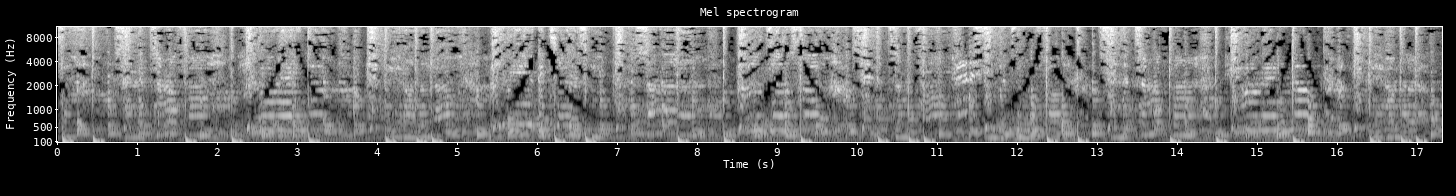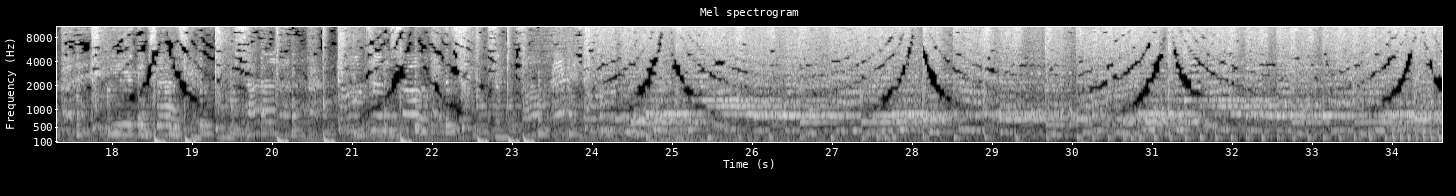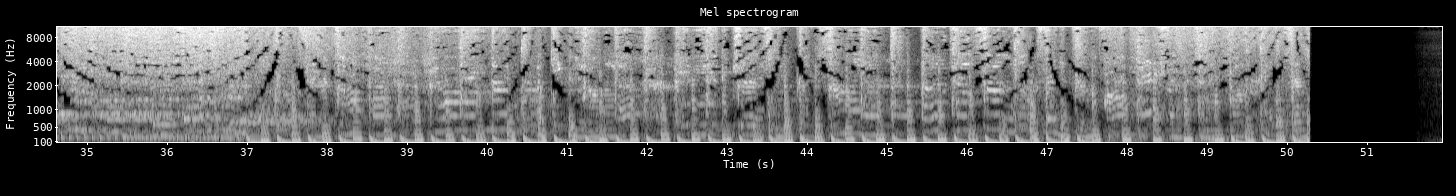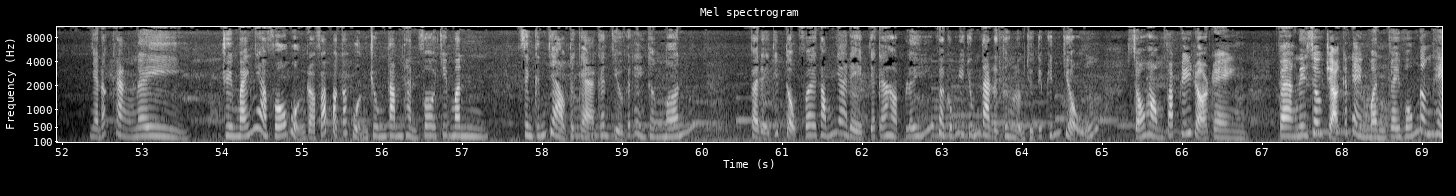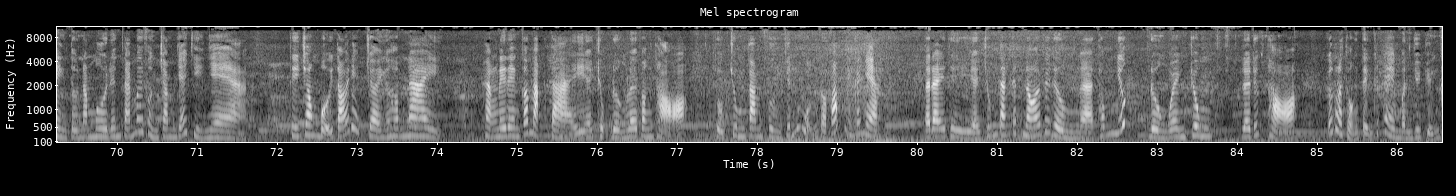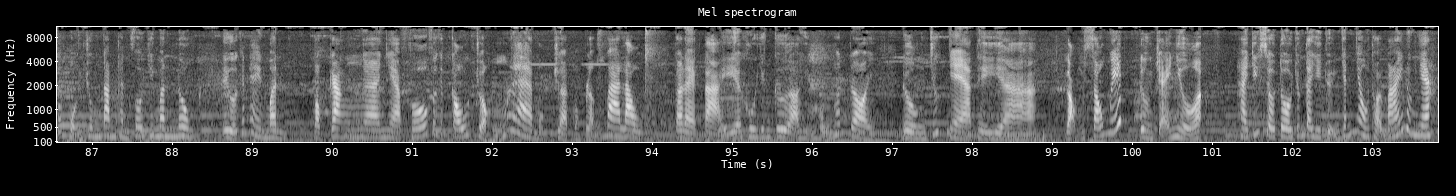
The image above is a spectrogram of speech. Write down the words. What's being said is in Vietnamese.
Thank you. Nhà đất Hằng Ni chuyên bán nhà phố quận Gò Vấp và các quận trung tâm thành phố Hồ Chí Minh. Xin kính chào tất cả các anh chị khách hàng thân mến. Và để tiếp tục với hệ thống nhà đẹp cho cả hợp lý và cũng như chúng ta được thương lượng trực tiếp chính chủ, sổ hồng pháp lý rõ ràng, vàng Ni sâu trợ khách hàng mình vay vốn ngân hàng từ 50 đến 80% giá trị nhà. Thì trong buổi tối đẹp trời ngày hôm nay, Hằng Ni đang có mặt tại trục đường Lê Văn Thọ thuộc trung tâm phường 9 quận Gò Vấp nha cả nhà. Tại đây thì chúng ta kết nối với đường à, Thống Nhất, đường Quang Trung, Lê Đức Thọ. Rất là thuận tiện khách hàng mình di chuyển các quận trung tâm thành phố Hồ Chí Minh luôn. Để gửi khách hàng mình một căn à, nhà phố với kết cấu chuẩn là một trệt một lẫn ba lầu. Tòa lạc tại khu dân cư ở hiện hữu hết rồi. Đường trước nhà thì à, rộng 6 mét đường trải nhựa. Hai chiếc xe ô tô chúng ta di chuyển tránh nhau thoải mái luôn nha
